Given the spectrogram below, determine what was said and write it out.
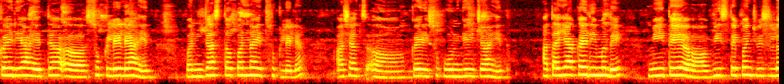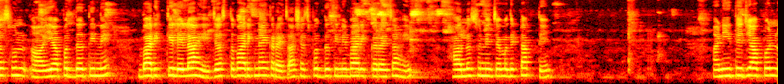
कैरी आहेत त्या सुकलेल्या आहेत पण जास्त पण नाहीत सुकलेल्या. अशाच कैरी सुकवून घ्यायच्या आहेत. आता या कैरीमध्ये मी ते वीस ते पंचवीस लसूण या पद्धतीने बारीक केलेला आहे. जास्त बारीक नाही करायचं अशाच पद्धतीने बारीक करायचं आहे. हा लसूण याच्यामध्ये टाकते. आणि इथे जी आपण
